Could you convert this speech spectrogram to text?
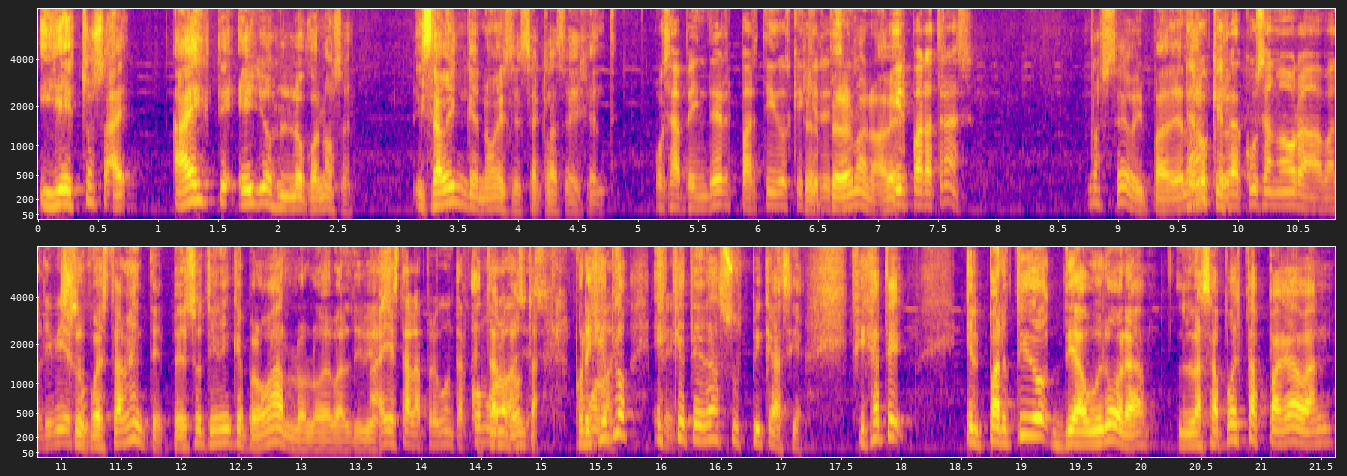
Y estos, a este ellos lo conocen. Y saben que no es esa clase de gente. O sea, vender partidos, ¿qué Pero- quiere pero, decir? hermano, a ver. Ir para atrás. No sé, ir para De adelante. lo que le acusan ahora a Valdivieso. Supuestamente, pero eso tienen que probarlo, lo de Valdivieso. Ahí está la pregunta. ¿Cómo la lo pregunta. haces? Por ¿Cómo lo ejemplo, es Sí. que te da suspicacia. Fíjate, el partido de Aurora, las apuestas pagaban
